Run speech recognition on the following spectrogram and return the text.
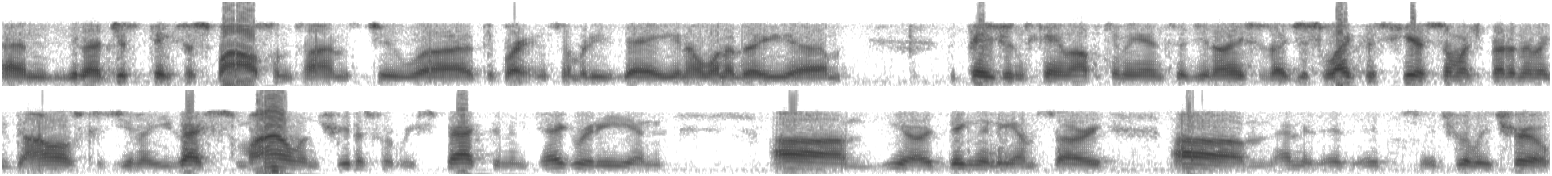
and you know, it just takes a smile sometimes to uh, to brighten somebody's day. You know, one of the um, the patrons came up to me and said, you know, he says, I just like this here so much better than McDonald's because you know you guys smile and treat us with respect and integrity and um, you know dignity. I'm sorry, um, and it, it, it's it's really true.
